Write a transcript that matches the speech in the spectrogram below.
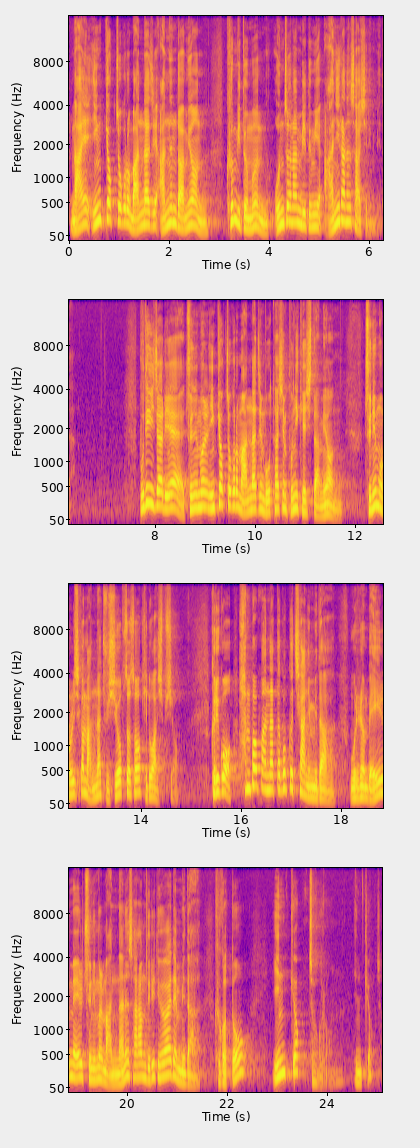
나의 인격적으로 만나지 않는다면 그 믿음은 온전한 믿음이 아니라는 사실입니다. 부디 이 자리에 주님을 인격적으로 만나지 못하신 분이 계시다면 주님 오늘 시간 만나 주시옵소서 기도하십시오. 그리고 한 번 만났다고 끝이 아닙니다. 우리는 매일매일 주님을 만나는 사람들이 되어야 됩니다. 그것도 인격적으로, 인격적으로.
